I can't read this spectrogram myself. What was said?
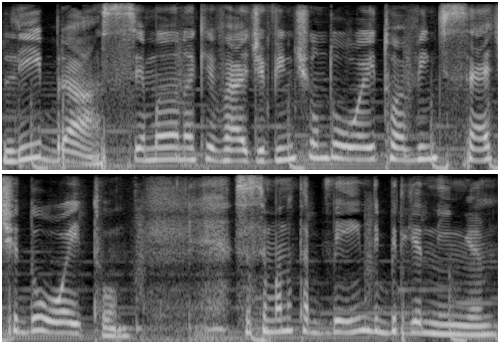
Libra, semana que vai de 21 do 8 a 27 do 8. Essa semana tá bem librianinha.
